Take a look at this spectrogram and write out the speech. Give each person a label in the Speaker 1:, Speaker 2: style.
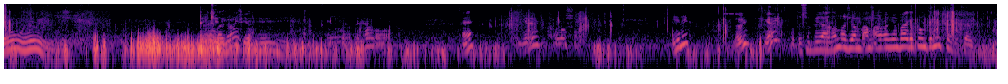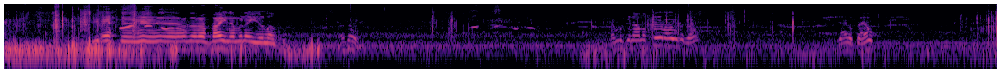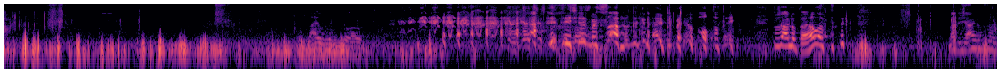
Speaker 1: Don't worry. Take it easy. Hé? Hier? Los. Hier niet?
Speaker 2: Nee? Jij?
Speaker 1: Wat is er bij jou dan als je, aan, als je bij de kant niet niks hebt gestoken?
Speaker 2: Hier echt uh, de ravijn naar beneden lopen.
Speaker 1: Oké. Dan moet je nou nog veel hoger dan.
Speaker 2: We zijn op de helft.
Speaker 3: Die zit met samengeknijpen beeld op dat ding. We zijn op de helft.
Speaker 1: Maar die zijn gevoerd.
